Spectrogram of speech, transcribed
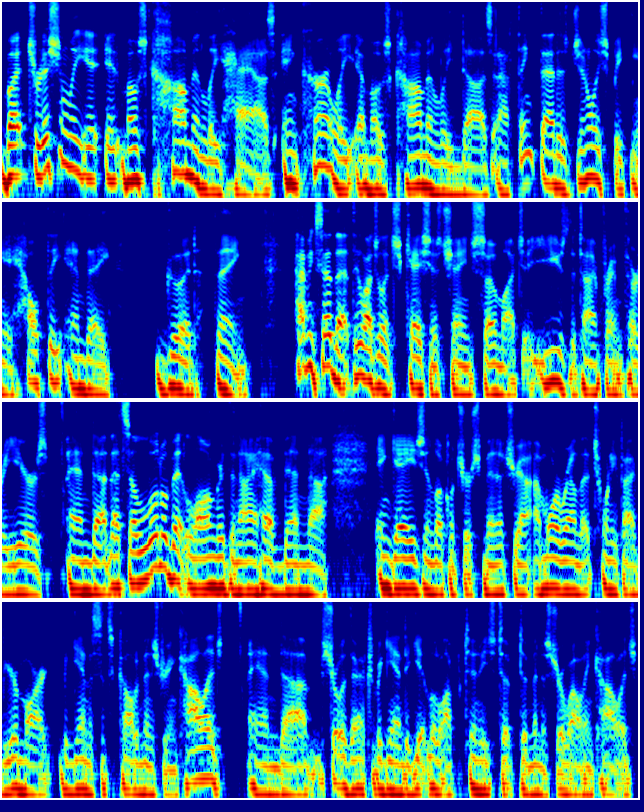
But traditionally, it, it, most commonly has, and currently it most commonly does. And I think that is generally speaking a healthy and a good thing. Having said that, theological education has changed so much. You use the time frame 30 years, and uh, that's a little bit longer than I have been uh, engaged in local church ministry. I'm more around that 25 year mark. Began a sense of call to ministry in college, and uh, shortly thereafter began to get little opportunities to, to minister while in college.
